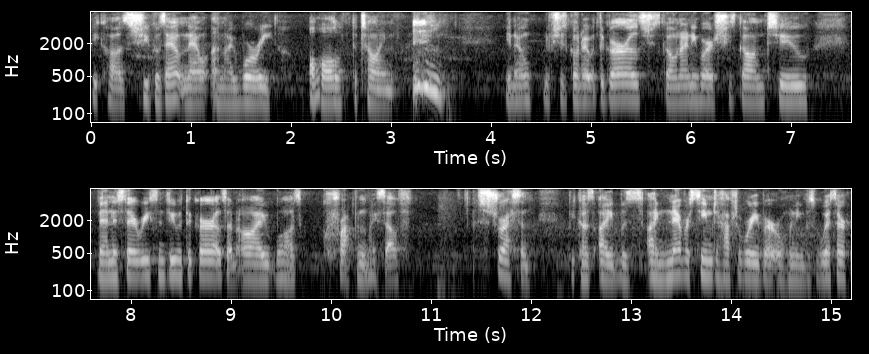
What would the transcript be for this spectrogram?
because she goes out now and I worry all the time. you know, if she's going out with the girls, she's going anywhere. She's gone to Venice there recently with the girls, and I was crapping myself, stressing because I was I never seemed to have to worry about her when he was with her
